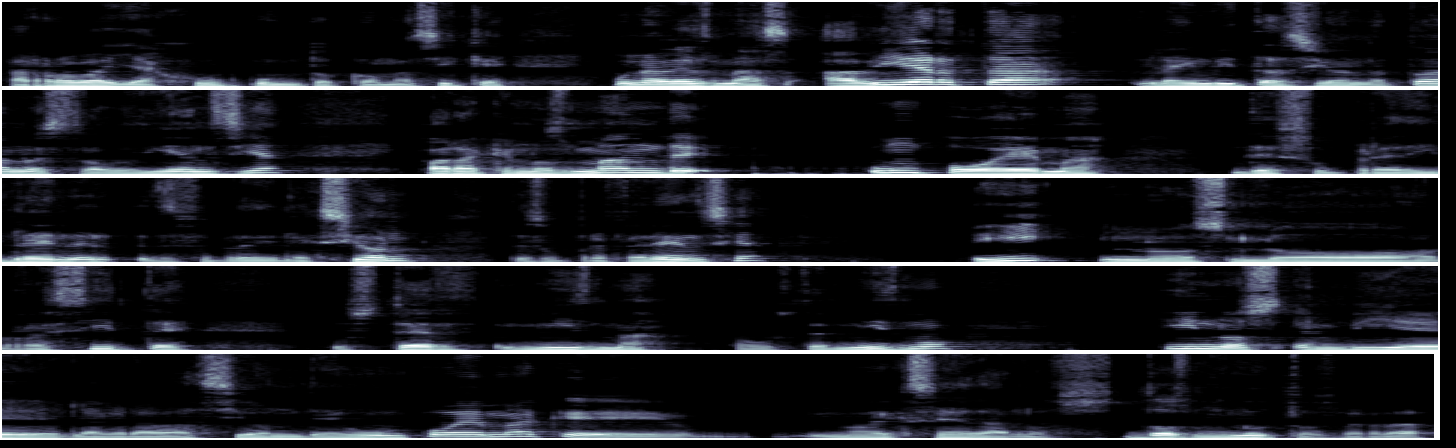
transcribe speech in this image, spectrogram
arroba yahoo.com. Así que una vez más, abierta la invitación a toda nuestra audiencia para que nos mande un poema de su, de su predilección, de su preferencia, y nos lo recite usted misma o usted mismo y nos envíe la grabación de un poema que no exceda los dos minutos, ¿verdad?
